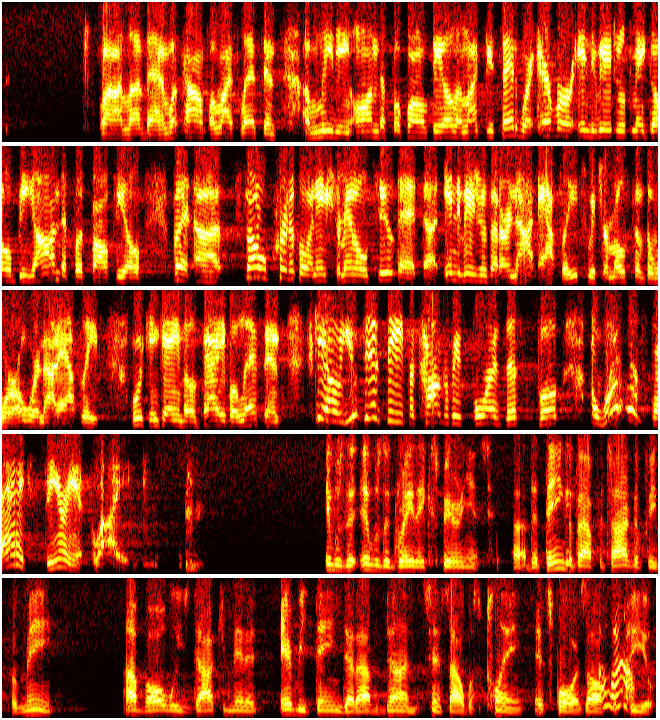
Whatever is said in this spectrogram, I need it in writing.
Well, I love that. And what powerful life lessons of leading on the football field. And like you said, wherever individuals may go beyond the football field, but uh, so critical and instrumental too that uh, individuals that are not athletes, which are most of the world, we're not athletes, we can gain those valuable lessons. Skill, you did the photography for this book. Uh, what was that experience like? It was a, it was a great experience. Uh, the thing about photography for me I've always documented everything that I've done since I was playing as far as off oh, wow. the field.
